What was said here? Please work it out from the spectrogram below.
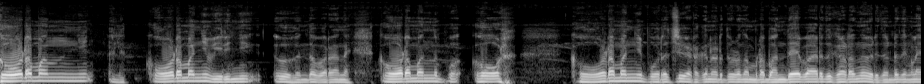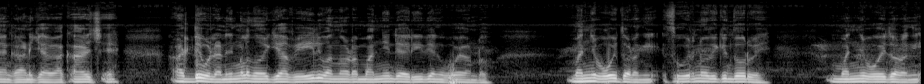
കോടമഞ്ഞ് അല്ല കോടമഞ്ഞ് വിരിഞ്ഞ് ഓ എന്താ പറയുന്നത് കോടമഞ്ഞ് കോ കോടമഞ്ഞ് പുരച്ച് കിടക്കുന്നിടത്തൂടെ നമ്മുടെ വന്ദേ ഭാരത് കടന്നു വരുന്നുണ്ട്. നിങ്ങളെ ഞാൻ കാണിക്കാം. ആ കാഴ്ച അടിപൊളിയാണ്. നിങ്ങൾ നോക്കി ആ വെയിൽ വന്നോടെ മഞ്ഞിന്റെ ആ രീതി അങ്ങ് പോയുണ്ടോ? മഞ്ഞ് പോയി തുടങ്ങി. സൂര്യൻ ഉദിക്കും തോറുവേ മഞ്ഞ് പോയി തുടങ്ങി.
